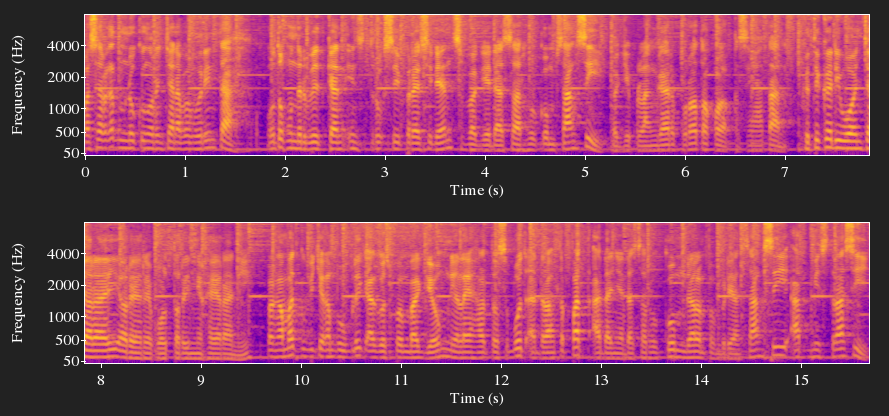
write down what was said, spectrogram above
Masyarakat mendukung rencana pemerintah untuk menerbitkan instruksi presiden sebagai dasar hukum sanksi bagi pelanggar protokol kesehatan. Ketika diwawancarai oleh reporter ini Khairani, pengamat kebijakan publik Agus Pembagio menilai hal tersebut adalah tepat adanya dasar hukum dalam pemberian sanksi administrasi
